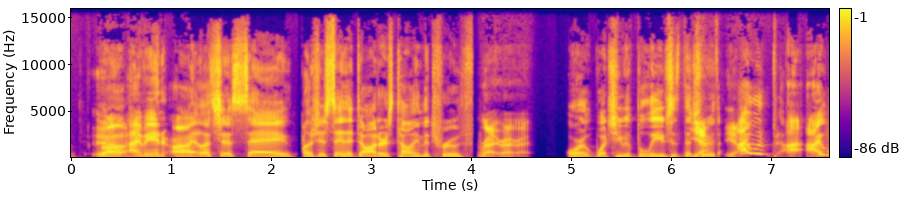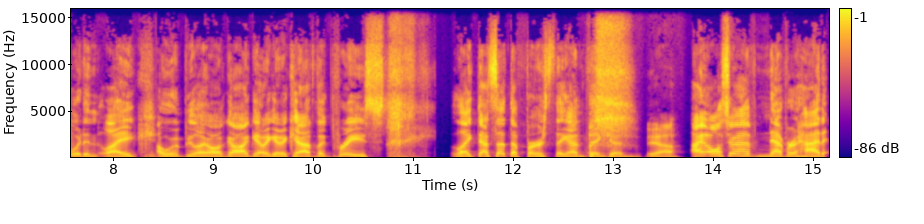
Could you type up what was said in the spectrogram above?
Bro, Yeah. I mean, all right, let's just say let's just say the daughter's telling the truth right, right, right. Or what she believes is the Yeah, truth. yeah. I would I, I wouldn't like I wouldn't be like, "Oh god, got to get a Catholic priest." like that's not the first thing I'm thinking. Yeah. I also have never had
